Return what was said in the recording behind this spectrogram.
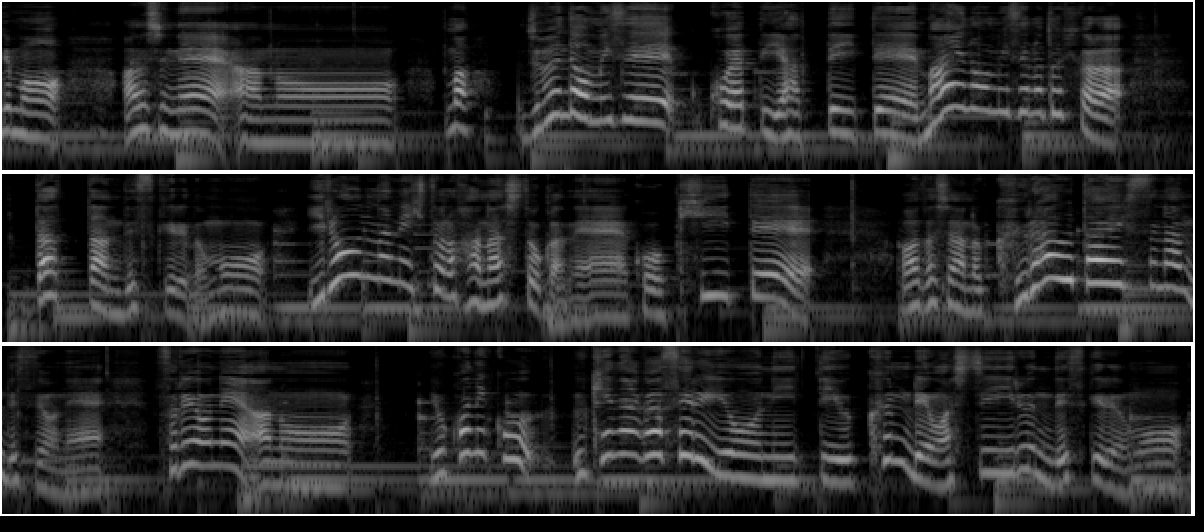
でも私ねあのー、まあ自分でお店こうやってやっていて前のお店の時からだったんですけれどもいろんなね人の話とかねこう聞いて私あの食らう体質なんですよね。それをねあの横にこう受け流せるようにっていう訓練はしているんですけれども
